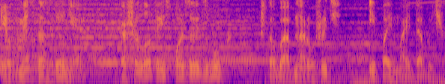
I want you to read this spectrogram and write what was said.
И вместо зрения кашелоты используют звук, чтобы обнаружить и поймать добычу.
